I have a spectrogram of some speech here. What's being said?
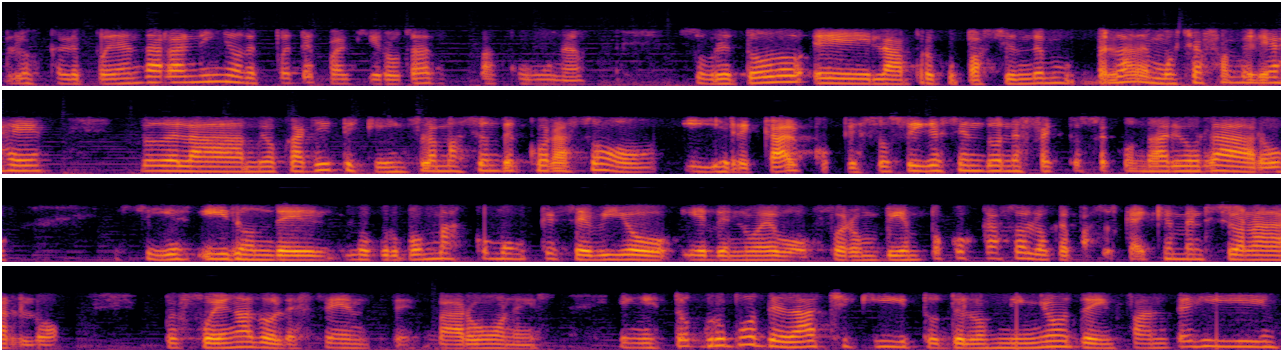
los que le pueden dar al niño después de cualquier otra vacuna. Sobre todo eh, la preocupación de, ¿verdad? de muchas familias es lo de la miocarditis, que es inflamación del corazón, y recalco que eso sigue siendo un efecto secundario raro, sigue, y donde los grupos más comunes que se vio, y de nuevo, fueron bien pocos casos, lo que pasa es que hay que mencionarlo, pues fue en adolescentes, varones. En estos grupos de edad chiquitos, de los niños de infantes y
